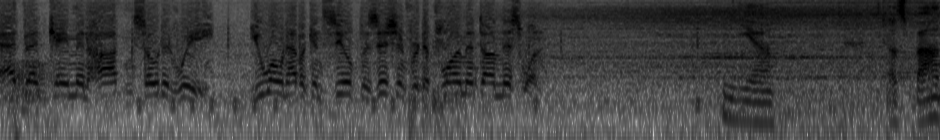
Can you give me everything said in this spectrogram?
Advent came in hot and so did we. You won't have a concealed position for deployment on this one. yeah, that's bad.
